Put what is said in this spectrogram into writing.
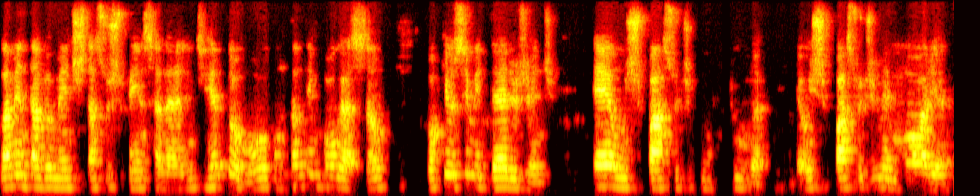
lamentavelmente está suspensa, né? A gente retomou com tanta empolgação, porque o cemitério, gente, é um espaço de cultura, é um espaço de memória,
